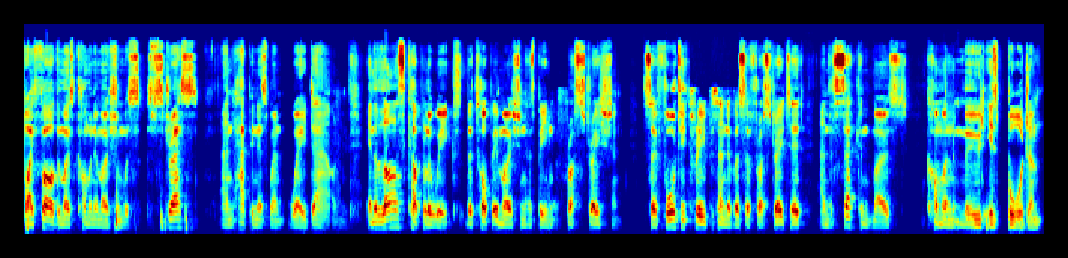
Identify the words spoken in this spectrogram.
by far the most common emotion was stress, and happiness went way down. In the last couple of weeks, the top emotion has been frustration. So 43% of us are frustrated, and the second most common mood is boredom.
